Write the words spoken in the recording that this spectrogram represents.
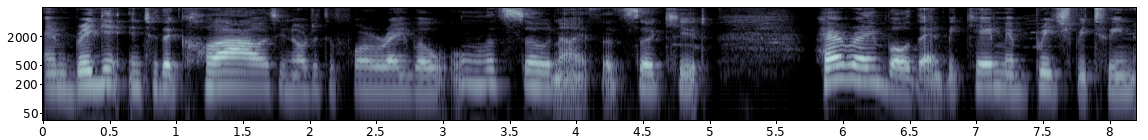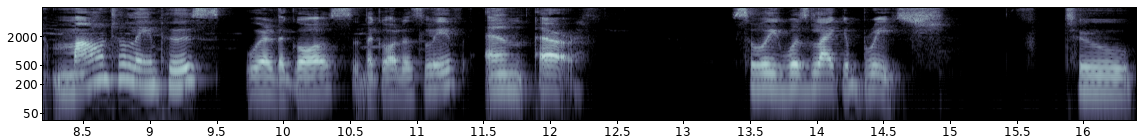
and bring it into the clouds in order to form a rainbow. Oh, that's so nice. That's so cute. Her rainbow then became a bridge between Mount Olympus, where the gods and the goddess live, and Earth. So it was like a bridge to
